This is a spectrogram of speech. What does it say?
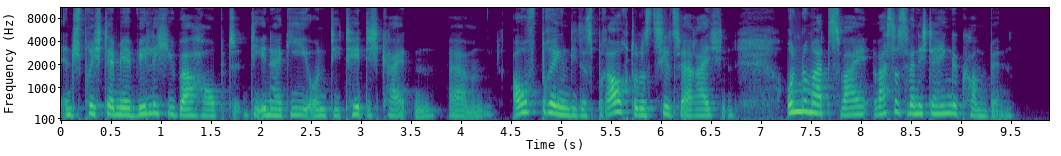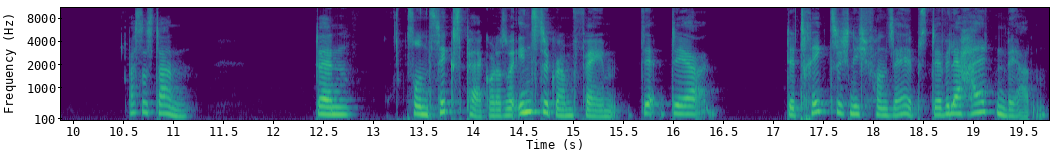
entspricht er mir, will ich überhaupt die Energie und die Tätigkeiten ähm, aufbringen, die das braucht, um das Ziel zu erreichen? Und Nummer zwei, was ist, wenn ich da hingekommen bin? Was ist dann? Denn so ein Sixpack oder so Instagram-Fame, der, der, der trägt sich nicht von selbst, der will erhalten werden.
